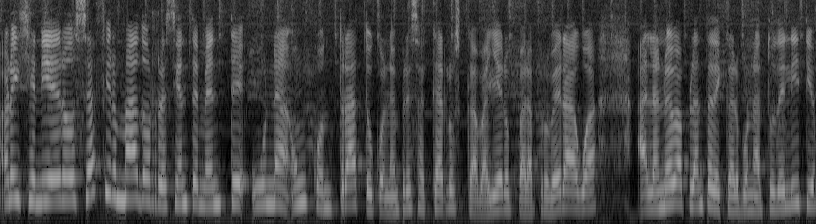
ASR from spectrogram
Ahora, ingeniero, se ha firmado recientemente una, un contrato con la empresa Carlos Caballero para proveer agua a la nueva planta de carbonato de litio.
